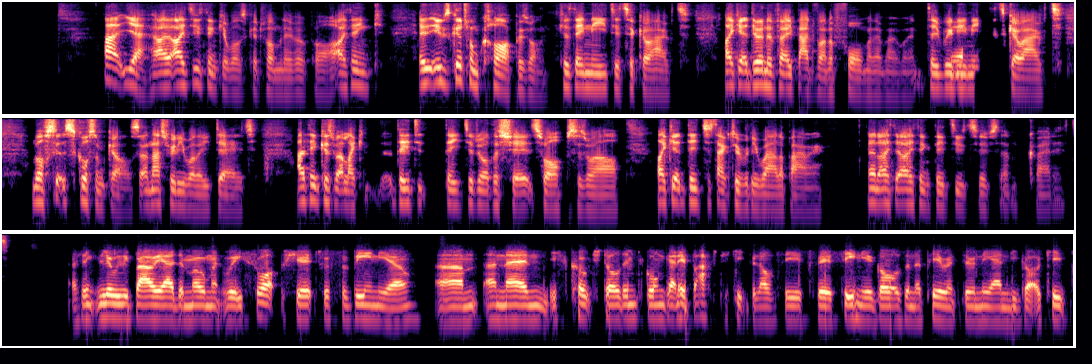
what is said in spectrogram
Uh, yeah, I, I, do think it was good from Liverpool. I think it, it was good from Klopp as well because they needed to go out. Like they're in a very bad run of form at the moment. They really yeah. needed to go out and score some goals, and that's really what they did. I think as well, like they did, they did all the shirt swaps as well. Like they just acted really well about it, and I, I think they do deserve some credit. I think Louie Barry had a moment where he swapped shirts with Fabinho, um, and then his coach told him to go and get it back to keep it. Obviously, his first senior goals and appearance. So in the end, he got to keep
